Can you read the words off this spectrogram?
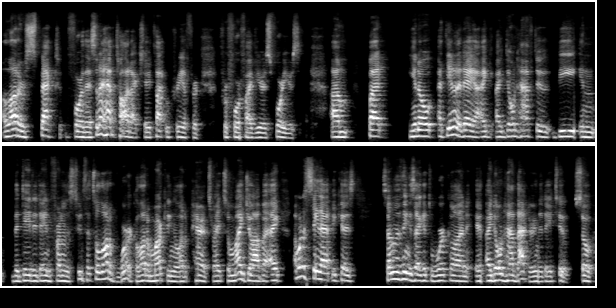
A lot of respect for this, and I have taught actually. I taught in Korea for for four or five years, four years. Um, but you know, at the end of the day, I, I don't have to be in the day to day in front of the students. That's a lot of work, a lot of marketing, a lot of parents, right? So my job, I I want to say that because some of the things I get to work on, eh, I don't have that during the day too. So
